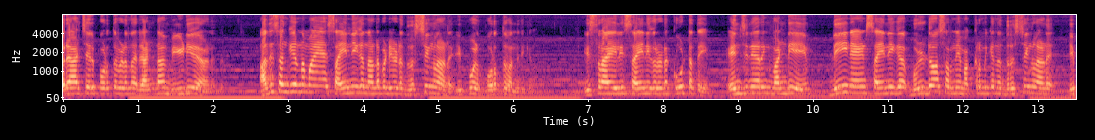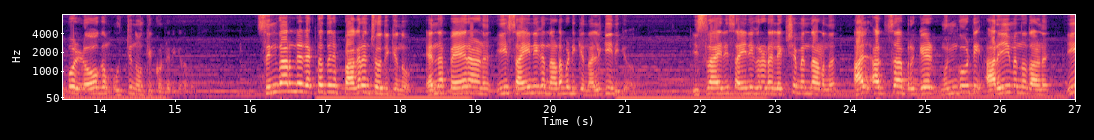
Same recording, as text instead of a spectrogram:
ഒരാഴ്ചയിൽ പുറത്തുവിടുന്ന രണ്ടാം വീഡിയോയാണിത് അതിസങ്കീർണമായ സൈനിക നടപടിയുടെ ദൃശ്യങ്ങളാണ് ഇപ്പോൾ പുറത്തു വന്നിരിക്കുന്നത്. ഇസ്രായേലി സൈനികരുടെ കൂട്ടത്തെയും എഞ്ചിനീയറിംഗ് വണ്ടിയെയും ഡി നയൻ സൈനിക ബുൾഡോസറിനെയും ആക്രമിക്കുന്ന ദൃശ്യങ്ങളാണ് ഇപ്പോൾ ലോകം ഉറ്റുനോക്കിക്കൊണ്ടിരിക്കുന്നത്. സിൻവാറിന്റെ രക്തത്തിന് പകരം ചോദിക്കുന്നു എന്ന പേരാണ് ഈ സൈനിക നടപടിക്ക് നൽകിയിരിക്കുന്നത്. ഇസ്രായേലി സൈനികരുടെ ലക്ഷ്യം എന്താണെന്ന് അൽ അക്സ ബ്രിഗേഡ് മുൻകൂട്ടി അറിയുമെന്നതാണ് ഈ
